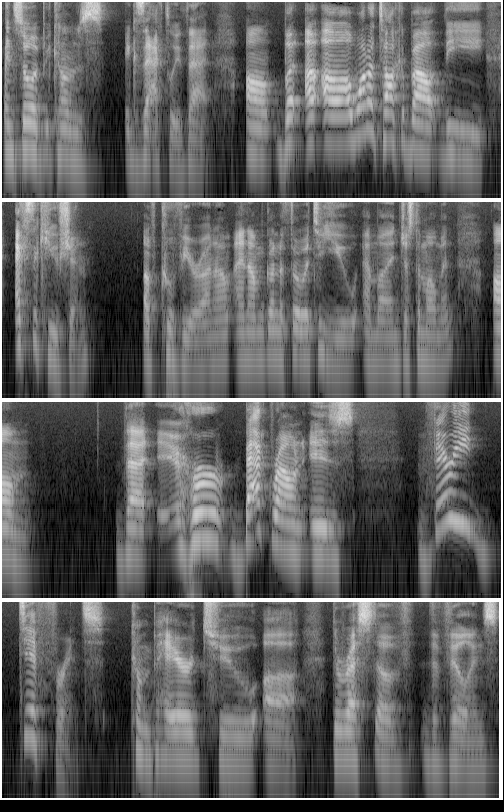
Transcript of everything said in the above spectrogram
and so it becomes exactly that. Um, but I, I, want to talk about the execution of Kuvira, and I'm, and I'm going to throw it to you, Emma, in just a moment. Um, that her background is very different compared to uh, the rest of the villains,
